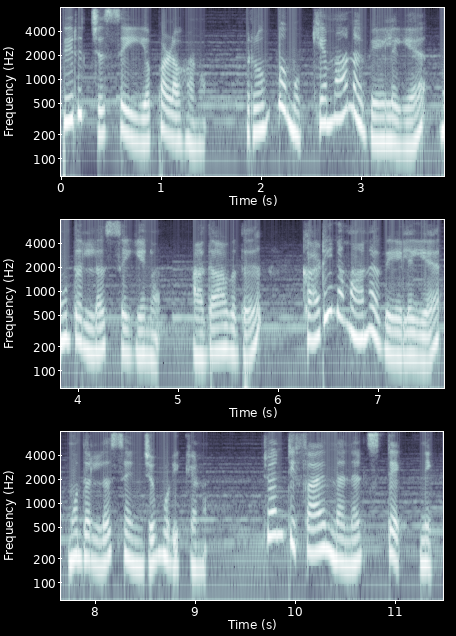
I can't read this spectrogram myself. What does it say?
பிரித்து செய்ய பழகணும். ரொம்ப முக்கியமான வேலையை முதல்ல செய்யணும். அதாவது கடினமான வேலையை முதல்ல செஞ்சு முடிக்கணும். 25 ஃபைவ் மினிட்ஸ் டெக்னிக்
